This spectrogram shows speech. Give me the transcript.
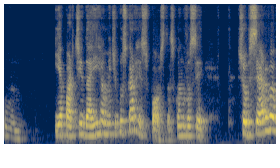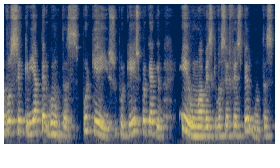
hum. e a partir daí realmente buscar respostas. Quando você se observa, você cria perguntas. Por que isso? Por que isso? Por que aquilo? E uma vez que você fez perguntas,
